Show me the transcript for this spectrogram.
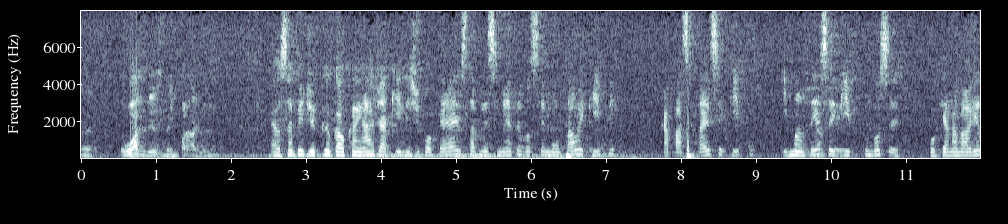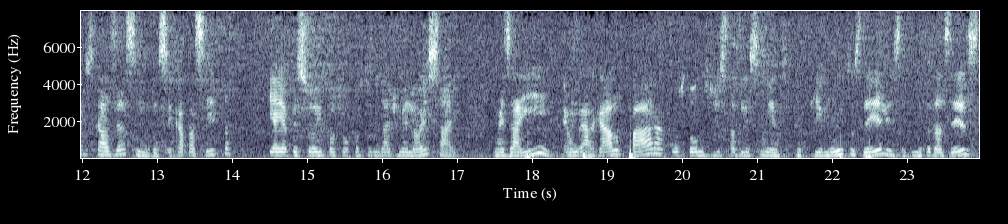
Né? Ou às vezes nem paga. Né? Eu sempre digo que o calcanhar de Aquiles de qualquer estabelecimento é você montar uma equipe, capacitar essa equipe e manter essa equipe com você. Porque na maioria dos casos é assim, você capacita e aí a pessoa encontra uma oportunidade melhor e sai. Mas aí é um gargalo para os donos de estabelecimento, porque muitos deles, muitas das vezes,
